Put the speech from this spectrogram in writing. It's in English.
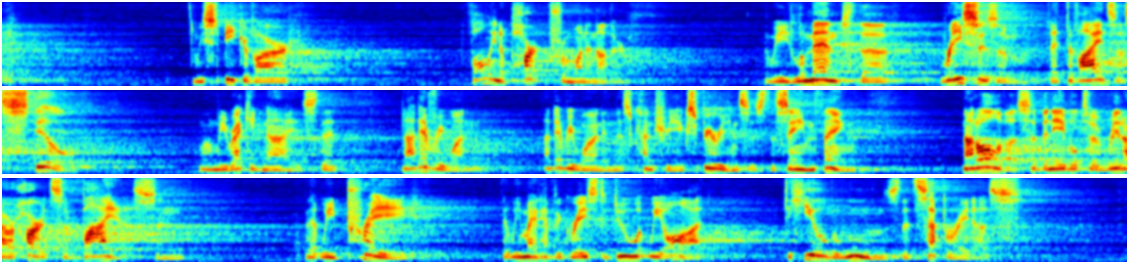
We speak of our falling apart from one another. We lament the racism that divides us still when we recognize that not everyone, not everyone in this country experiences the same thing. Not all of us have been able to rid our hearts of bias and that we pray that we might have the grace to do what we ought to heal the wounds that separate us.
